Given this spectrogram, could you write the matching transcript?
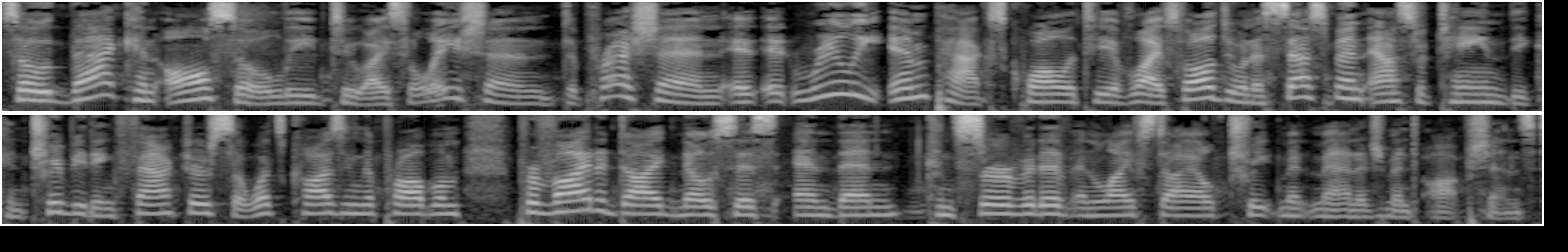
So that can also lead to isolation, depression. It, it really impacts quality of life. So I'll do an assessment, ascertain the contributing factors, so what's causing the problem, provide a diagnosis, and then conservative and lifestyle treatment management options.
